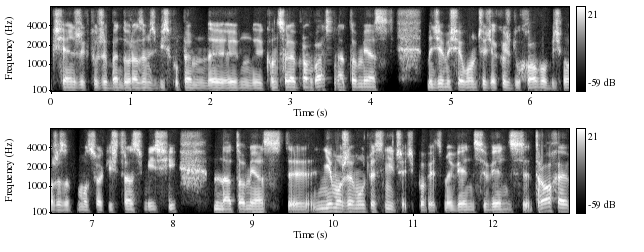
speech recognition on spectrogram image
księży, którzy będą razem z biskupem koncelebrować, natomiast będziemy się łączyć jakoś duchowo, być może za pomocą jakiejś transmisji, natomiast nie możemy uczestniczyć, powiedzmy, więc, więc trochę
